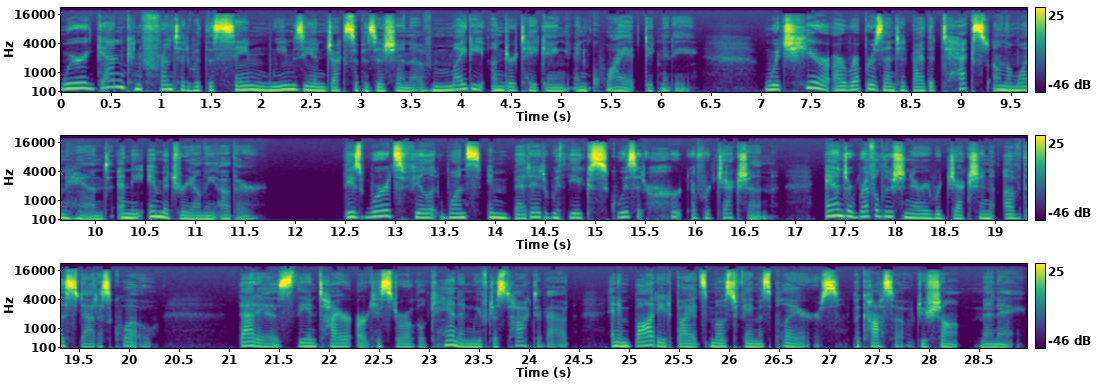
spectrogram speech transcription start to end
We're again confronted with the same Weemsian juxtaposition of mighty undertaking and quiet dignity, which here are represented by the text on the one hand and the imagery on the other. These words feel at once embedded with the exquisite hurt of rejection and a revolutionary rejection of the status quo. That is, the entire art historical canon we've just talked about, and embodied by its most famous players Picasso, Duchamp, Manet.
